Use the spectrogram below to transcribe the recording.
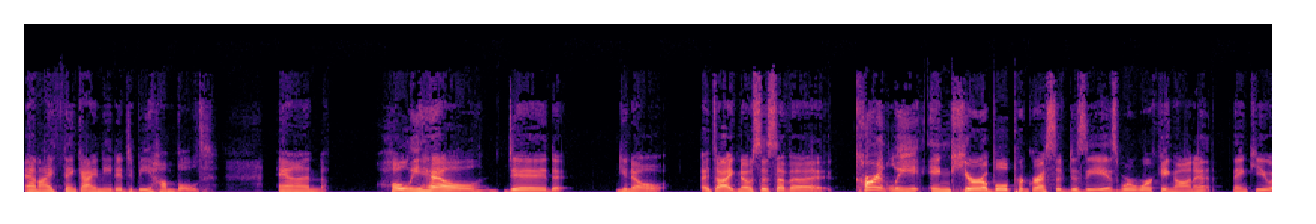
And I think I needed to be humbled. And holy hell did you know a diagnosis of a currently incurable progressive disease we're working on it thank you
